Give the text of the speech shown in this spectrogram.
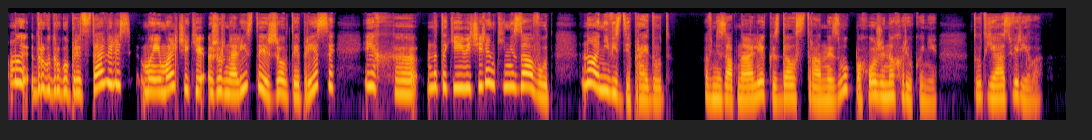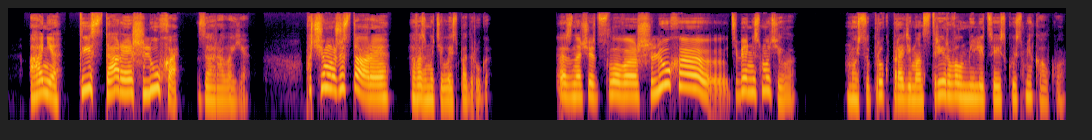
«Мы друг другу представились. Мои мальчики — журналисты из желтой прессы. Их э, на такие вечеринки не зовут, но они везде пройдут». Внезапно Олег издал странный звук, похожий на хрюканье. Тут я озверела. «Аня, ты старая шлюха!» — заорала я. «Почему же старая?» — возмутилась подруга. «Значит, слово «шлюха» тебя не смутило?» Мой супруг продемонстрировал милицейскую смекалку.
